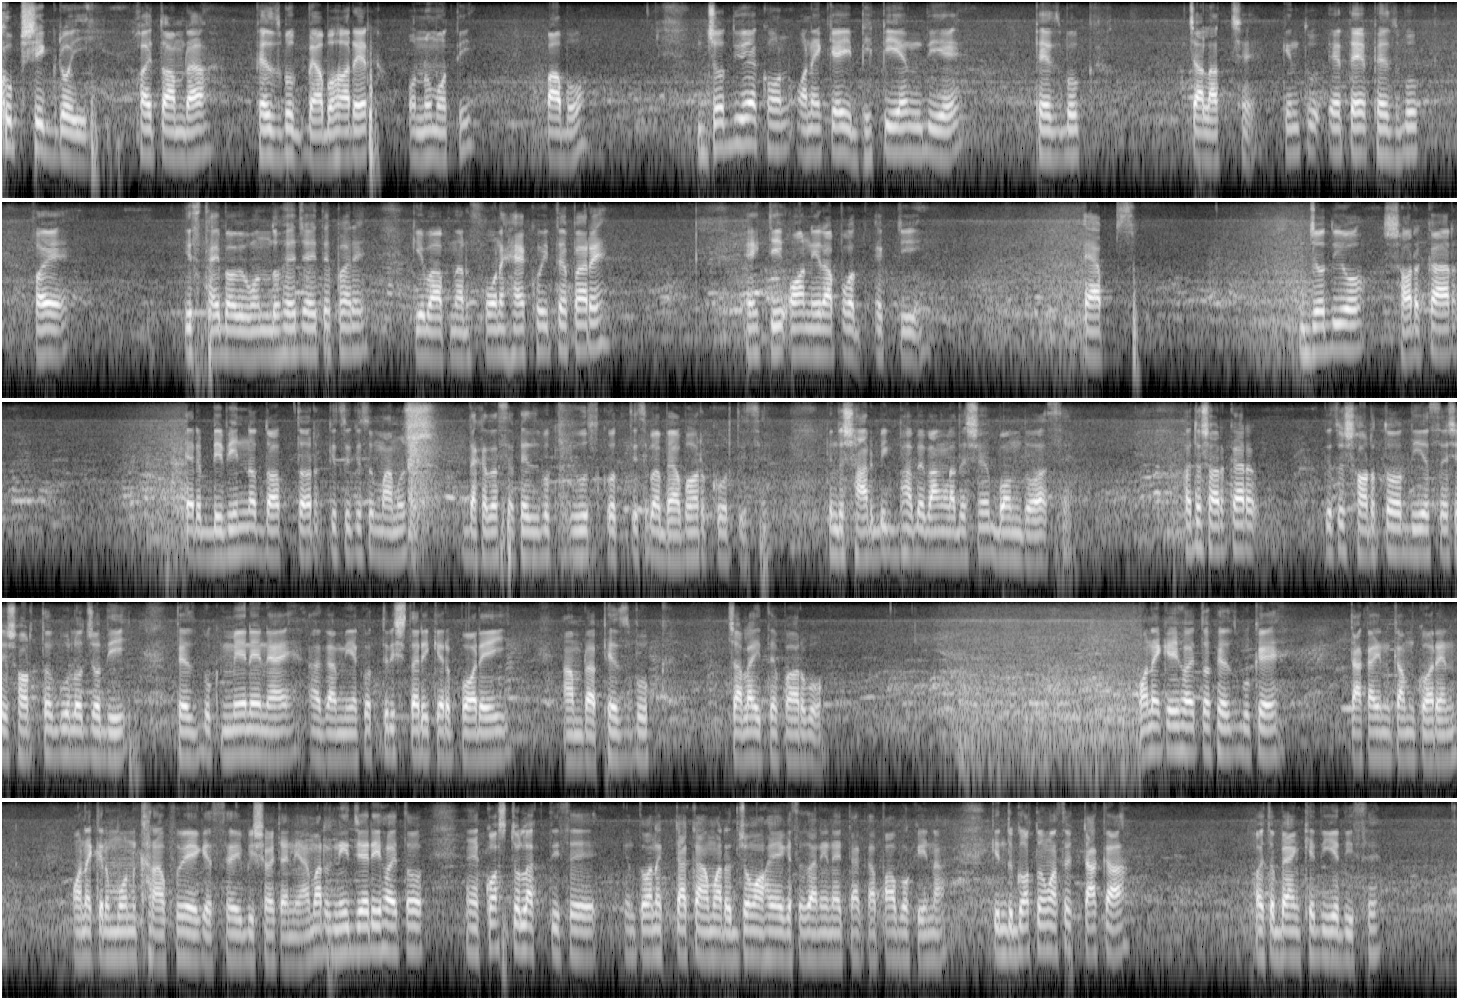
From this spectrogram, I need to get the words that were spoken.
খুব শীঘ্রই হয়তো আমরা ফেসবুক ব্যবহারের অনুমতি পাব। যদিও এখন অনেকেই ভিপিএন দিয়ে ফেসবুক চালাচ্ছে, কিন্তু এতে ফেসবুক হয়ে স্থায়ীভাবে বন্ধ হয়ে যাইতে পারে কিংবা আপনার ফোন হ্যাক হইতে পারে। একটি অনিরাপদ একটি অ্যাপস। যদিও সরকার এর বিভিন্ন দপ্তর কিছু কিছু মানুষ দেখা যাচ্ছে ফেসবুক ইউজ করতেছে বা ব্যবহার করতেছে। কিন্তু সার্বিকভাবে বাংলাদেশে বন্ধ আছে। হয়তো সরকার কিছু শর্ত দিয়েছে, সেই শর্তগুলো যদি ফেসবুক মেনে নেয়, আগামী একত্রিশ তারিখের পরেই আমরা ফেসবুক চালাইতে পারব। অনেকেই হয়তো ফেসবুকে টাকা ইনকাম করেন। অনেকের মন খারাপ হয়ে গেছে এই বিষয়টা নিয়ে। আমার নিজেরই হয়তো কষ্ট লাগতেছে, কিন্তু অনেক টাকা আমার জমা হয়ে গেছে, জানি না টাকা পাবো কি না কিন্তু গত মাসের টাকা হয়তো ব্যাংকে দিয়ে দিছে।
